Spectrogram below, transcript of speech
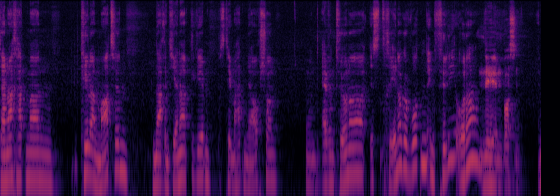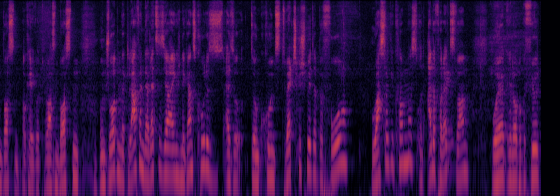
Danach hat man Killan Martin nach Indiana abgegeben. Das Thema hatten wir auch schon. Und Evan Turner ist Trainer geworden in Philly, oder? Nee, in Boston. In Boston, okay, gut, war es in Boston. Und Jordan McLaughlin, der letztes Jahr eigentlich eine ganz coole, also so einen coolen Stretch gespielt hat, bevor Russell gekommen ist und alle verletzt waren, wo er, glaube ich, gefühlt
